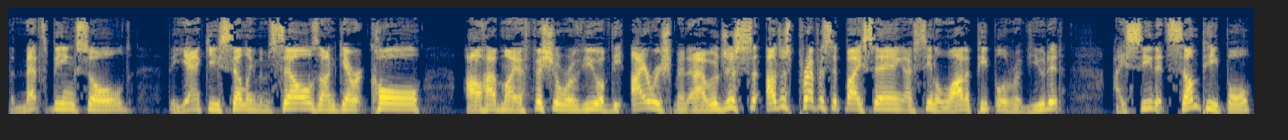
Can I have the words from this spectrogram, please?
The Mets being sold, the Yankees selling themselves on Gerrit Cole. I'll have my official review of The Irishman, and I will just I'll just preface it by saying I've seen a lot of people have reviewed it. I see that some people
